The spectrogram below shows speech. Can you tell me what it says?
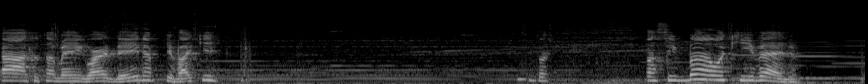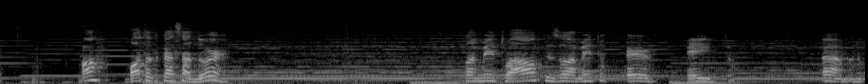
Gato também, guardei, né? Porque vai que... Tô assim bom aqui, velho. Ó, bota do caçador. Isolamento alto, isolamento perfeito. Cama no...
